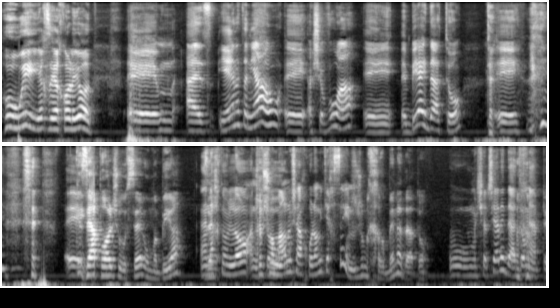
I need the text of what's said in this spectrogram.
הוא ווי, איך זה יכול להיות? אמ, אז יאיר נתניהו אה, השבוע אה, הביע את דעתו. אה, זה הפועל שהוא עושה? הוא מביע? אנחנו לא, אנחנו אמרנו שאנחנו לא אני מתייחסים. חושב שהוא מחרבן את דעתו. הוא משלשל את דעתו מהפה.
